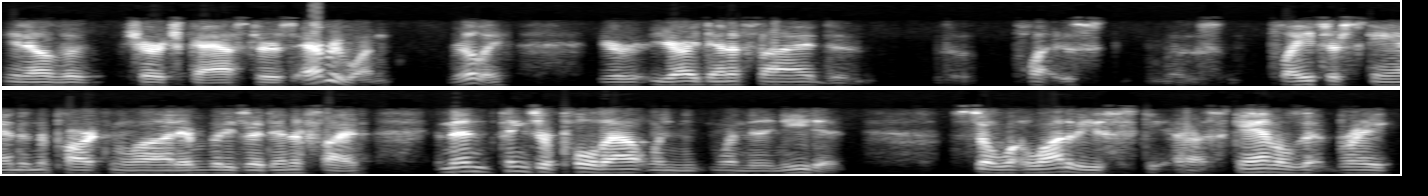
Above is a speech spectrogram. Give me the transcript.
you know, the church pastors, everyone really. You're you're identified. The, the plates are scanned in the parking lot. Everybody's identified, and then things are pulled out when when they need it. So a lot of these uh, scandals that break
